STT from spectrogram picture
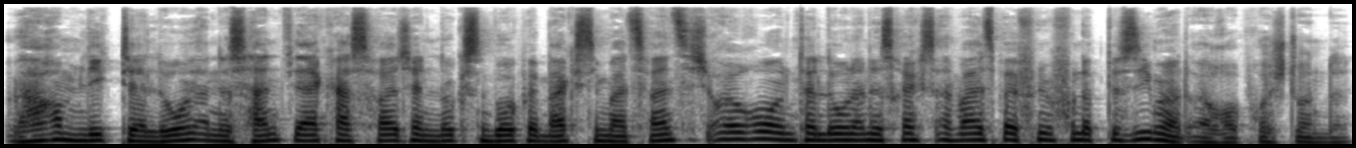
Warum liegt der Lohn eines Handwerkers heute in Luxemburg bei maximal 20 Euro und der Lohn eines Rechtsanwalts bei 500 bis 700 Euro pro Stunde?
